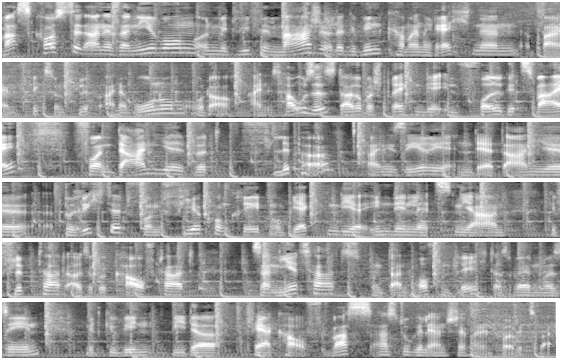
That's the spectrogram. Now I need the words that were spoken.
Was kostet eine Sanierung und mit wie viel Marge oder Gewinn kann man rechnen beim Fix und Flip einer Wohnung oder auch eines Hauses? Darüber sprechen wir in Folge 2 von Daniel wird Flipper, eine Serie, in der Daniel berichtet von vier konkreten Objekten, die er in den letzten Jahren geflippt hat, also gekauft hat, saniert hat und dann hoffentlich, das werden wir sehen, mit Gewinn wieder verkauft. Was hast du gelernt, Stefan, in Folge 2?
